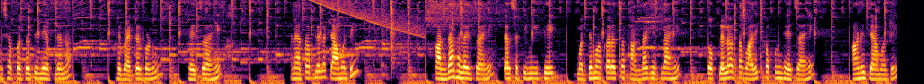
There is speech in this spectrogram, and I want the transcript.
अशा पद्धतीने आपल्याला हे बॅटर बनवून घ्यायचं आहे. आणि आता आपल्याला त्यामध्ये कांदा घालायचा आहे. त्यासाठी मी इथे एक मध्यम आकाराचा कांदा घेतला आहे. तो आपल्याला आता बारीक कापून घ्यायचा आहे आणि त्यामध्ये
